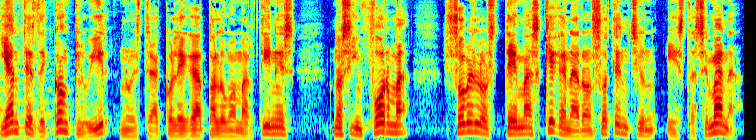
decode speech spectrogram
Y antes de concluir, nuestra colega Paloma Martínez nos informa sobre los temas que ganaron su atención esta semana.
